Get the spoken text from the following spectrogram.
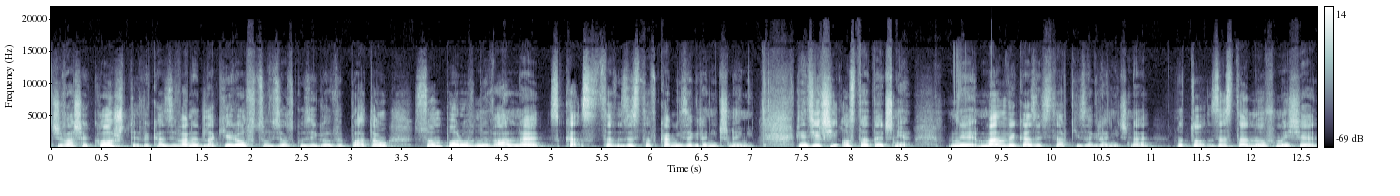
czy wasze koszty wykazywane dla kierowców w związku z jego wypłatą są porównywalne z- ze stawkami zagranicznymi. Więc jeśli ostatecznie e, mam wykazać stawki zagraniczne, no to zastanówmy się,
